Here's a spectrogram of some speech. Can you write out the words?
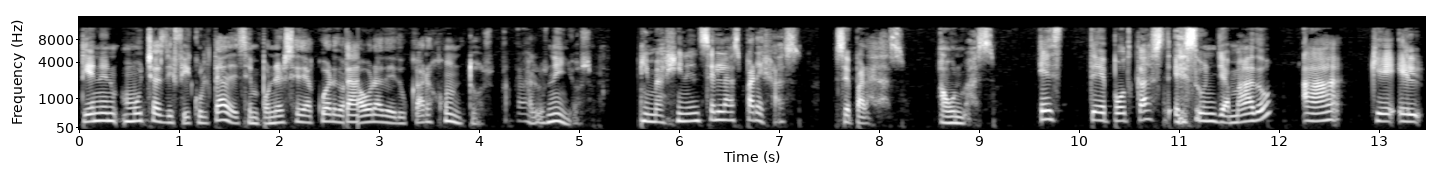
tienen muchas dificultades en ponerse de acuerdo a la hora de educar juntos a los niños, imagínense las parejas separadas, aún más. Este podcast es un llamado a que el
